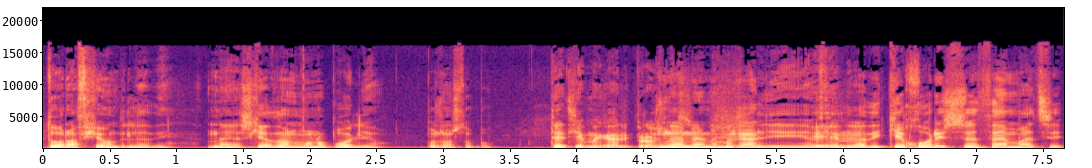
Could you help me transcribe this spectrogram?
το ραφιόν δηλαδή. Ναι, σχεδόν μονοπόλιο. Πώς να σου το πω. Τέτοια μεγάλη πρόσβαση. Ναι, ναι, ναι μεγάλη αυτή. Ε, δηλαδή και χωρίς θέμα έτσι.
